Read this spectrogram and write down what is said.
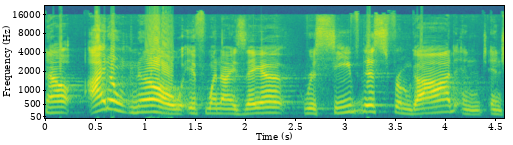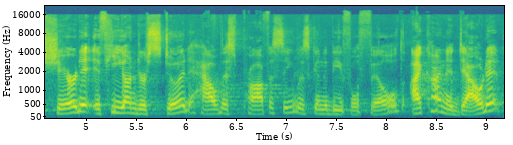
Now, I don't know if when Isaiah received this from God and, and shared it, if he understood how this prophecy was going to be fulfilled. I kind of doubt it.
